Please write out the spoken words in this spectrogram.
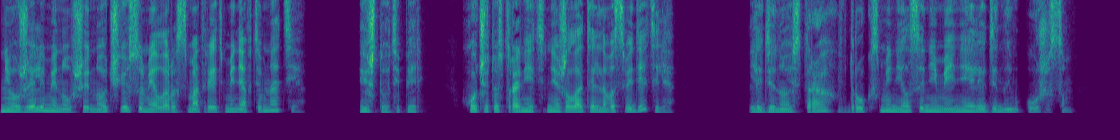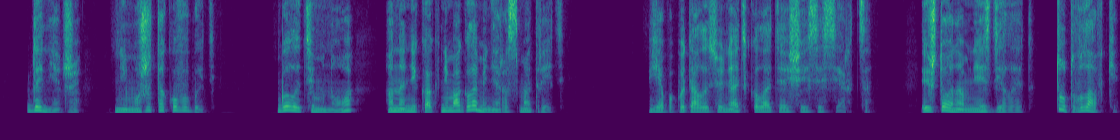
Неужели минувшей ночью сумела рассмотреть меня в темноте? И что теперь? Хочет устранить нежелательного свидетеля? Ледяной страх вдруг сменился не менее ледяным ужасом. Да нет же, не может такого быть. Было темно, она никак не могла меня рассмотреть. Я попыталась унять колотящееся сердце. И что она мне сделает? Тут, в лавке.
